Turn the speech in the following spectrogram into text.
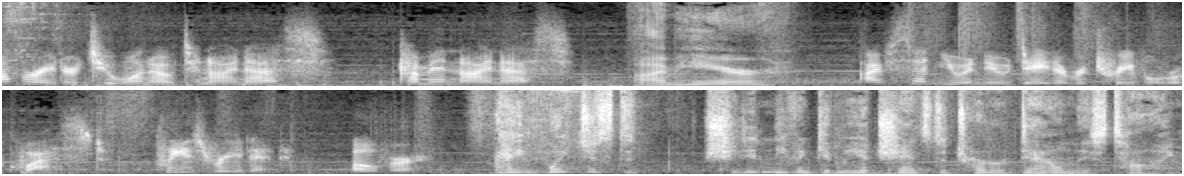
Operator 21O to 9S. Come in, 9S. I'm here. I've sent you a new data retrieval request. Please read it. Over. Hey, wait just a... She didn't even give me a chance to turn her down this time.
